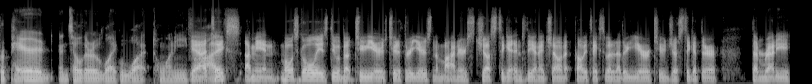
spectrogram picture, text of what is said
prepared until they're like what 20 yeah it takes i mean most goalies do about two years two to three years in the minors just to get into the nhl and it probably takes about another year or two just to get their them ready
